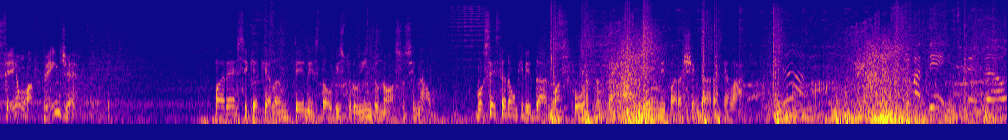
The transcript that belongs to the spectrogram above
Você é um Avenger? Parece que aquela antena está obstruindo o nosso sinal. Vocês terão que lidar com as forças da AIM para chegar até lá. Em cima deles, grandão!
